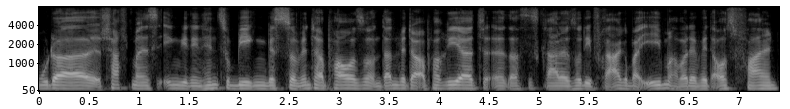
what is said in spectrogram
Oder schafft man es irgendwie, den hinzubiegen bis zur Winterpause und dann wird er operiert? Äh, das ist gerade so die Frage bei ihm, aber der wird ausfallen.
